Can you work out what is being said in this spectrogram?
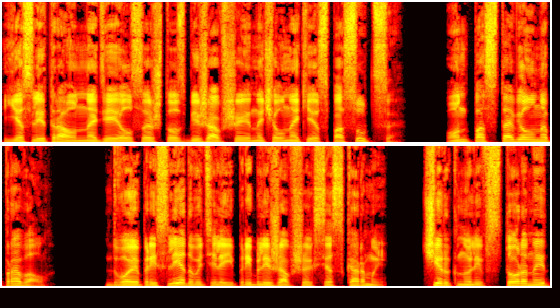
Если Траун надеялся, что сбежавшие на челноке спасутся, он поставил на провал. Двое преследователей, приближавшихся с кормы, чиркнули в стороны,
